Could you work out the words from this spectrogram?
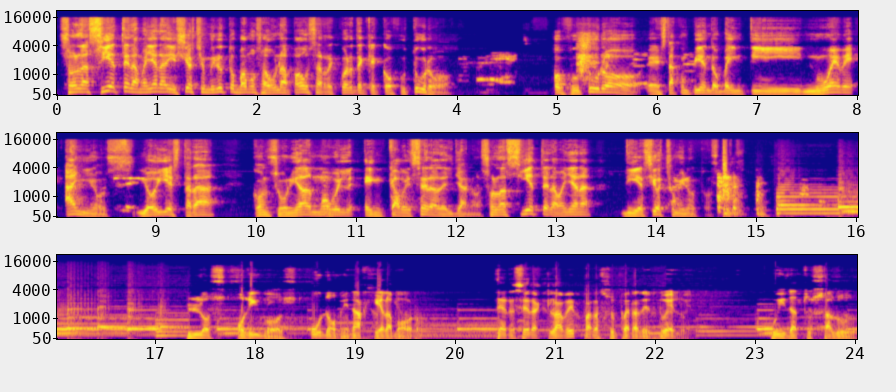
Son las 7 de la mañana, 18 minutos. Vamos a una pausa. Recuerde que Cofuturo, Cofuturo está cumpliendo 29 años y hoy estará con su unidad móvil en cabecera del llano. Son las 7 de la mañana, 18 minutos. Los Olivos, un homenaje al amor. Tercera clave para superar el duelo. Cuida tu salud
